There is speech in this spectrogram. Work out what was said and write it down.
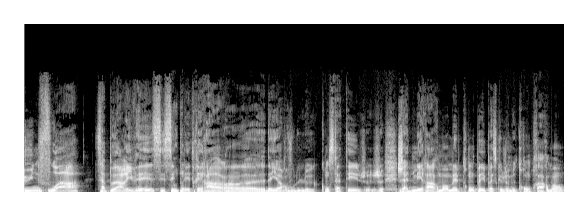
Une fois, ça peut arriver, c'est très très rare. Hein. D'ailleurs, vous le constatez, j'admets rarement m'être trompé parce que je me trompe rarement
